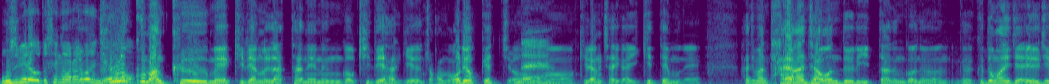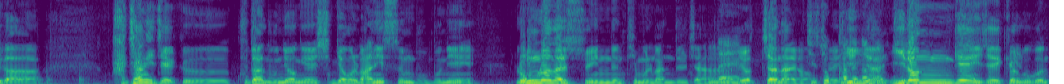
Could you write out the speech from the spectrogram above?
모습이라고도 생각을 하거든요. 그러니까 플로코만큼의 기량을 나타내는 거 기대하기에는 조금 어렵겠죠. 네. 어, 기량 차이가 있기 때문에. 하지만 다양한 자원들이 있다는 거는 그 그동안 이제 LG가 가장 이제 그 구단 운영에 신경을 많이 쓴 부분이 롱런할 수 있는 팀을 만들자였잖아요. 네. 지속 그러니까 가능한 이-. 이런 게 이제 결국은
